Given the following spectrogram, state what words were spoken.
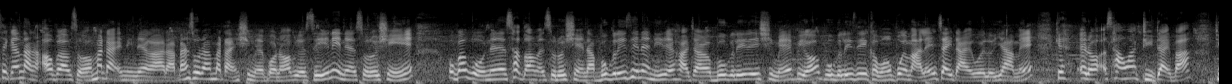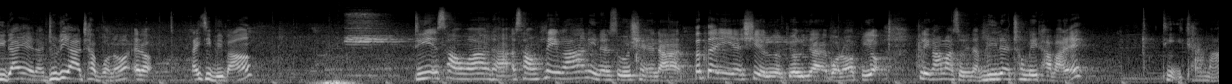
စိတ်ကန်းတာလန်းအောက်ဘလောက်ဆိုတော့မှတ်တိုင်အနေနဲ့ကဒါပန်းဆိုးတာမှတ်တိုင်ရှိမယ်ပေါ့နော်ပြီးတော့ဈေးအနေနဲ့ဆိုလို့ရှိရင်ဟိုဘက်ကိုနည်းနည်းဆက်သွားမယ်ဆိုလို့ရှိရင်ဒါဘိုကလေးဈေးနဲ့နေတဲ့ခါကျတော့ဘိုကလေးလေးရှိမယ်ပြီးတော့ဘိုကလေးဈေးကမုံပွင့်မှာလဲကြိုက်တာရွယ်လို့ရမယ်ကဲအဲ့တော့အဆောင်ကဒီတိုက်ပါဒီတိုက်ရဲ့ဒါဒုတိယအထပ်ပေါ့နော်အဲ့တော့လိုက်ကြည့်ပေးပါအောင် ဒီအဆောင်ကဒါအဆောင်လှေကားအနေနဲ့ဆိုလို့ရှိရင်ဒါတက်တက်ရဲ့ရှေ့လို့ပြောလို့ရတယ်ပေါ့နော်ပြီးတော့လှေကားမှာဆိုရင်ဒါမီးလည်းထုံပေးထားပါတယ်ဒီအခန်းမှာ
